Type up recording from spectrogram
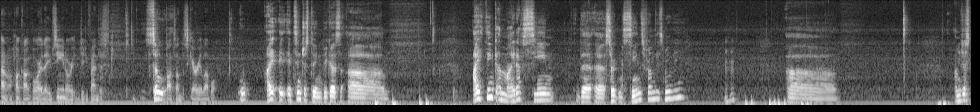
I don't know Hong Kong horror that you've seen, or did you find this? So thoughts on the scary level? I it's interesting because um, I think I might have seen the uh, certain scenes from this movie. Mm-hmm. Uh, I'm just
